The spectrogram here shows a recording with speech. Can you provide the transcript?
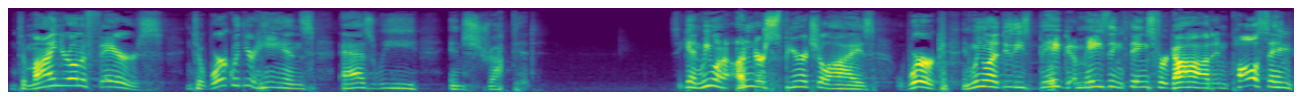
and to mind your own affairs and to work with your hands as we instructed. So again, we want to under spiritualize work and we want to do these big, amazing things for God. And Paul's saying,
